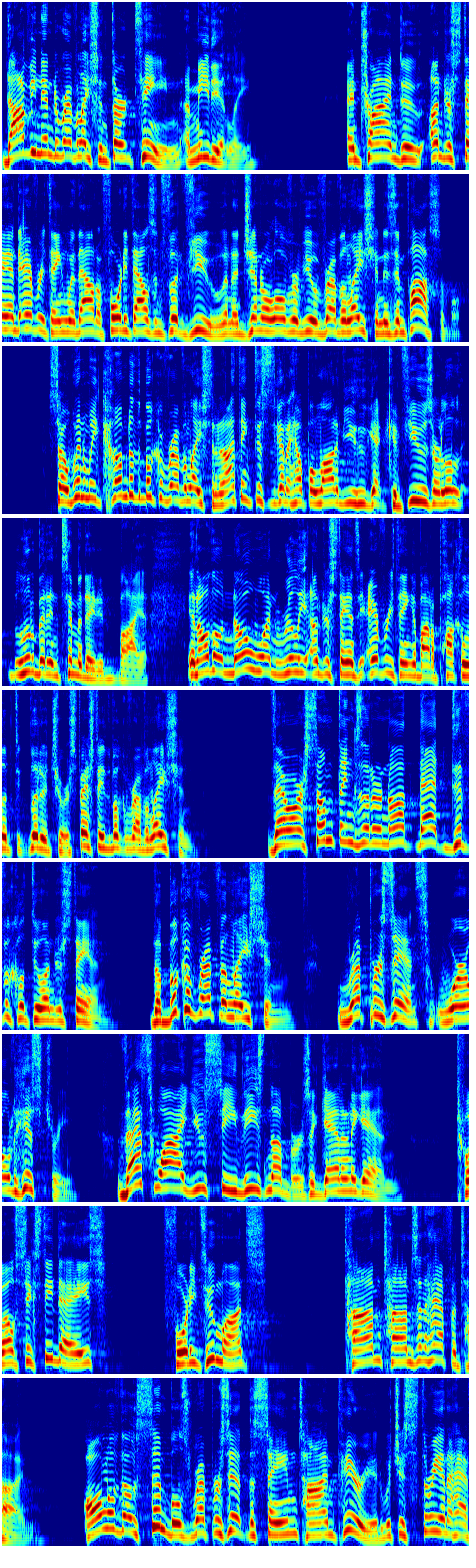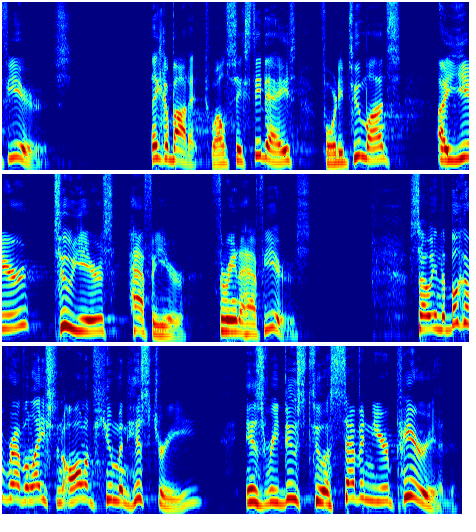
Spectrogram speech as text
diving into Revelation 13 immediately and trying to understand everything without a 40,000 foot view and a general overview of Revelation is impossible. So when we come to the book of Revelation, and I think this is going to help a lot of you who get confused or a little, a little, bit intimidated by it. And although no one really understands everything about apocalyptic literature, especially the book of Revelation, there are some things that are not that difficult to understand. The book of Revelation represents world history. That's why you see these numbers again and again 1260 days, 42 months, time, times, and half a time. All of those symbols represent the same time period, which is three and a half years. Think about it 1260 days, 42 months, a year, two years, half a year, three and a half years. So in the book of Revelation, all of human history is reduced to a seven year period.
